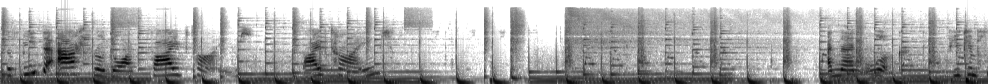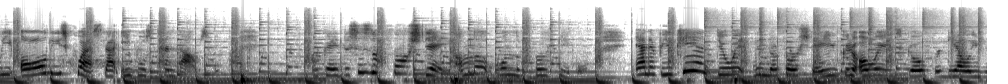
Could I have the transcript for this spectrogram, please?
defeat the Astro Dog five times. Five times. And then look, if you complete all these quests, that equals 10,000. Okay, this is the first day. I'm the one of the first people. And if you can't do it in the first day, you could always go for daily.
